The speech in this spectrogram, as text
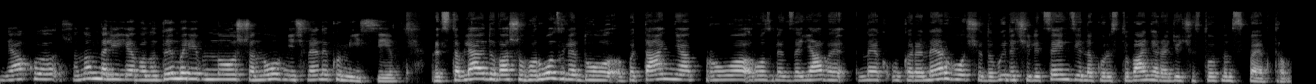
Дякую. Шановна Лілія Володимирівно, шановні члени комісії, представляю до вашого розгляду питання про розгляд заяви НЕК «Укренерго» щодо видачі ліцензії на користування радіочастотним спектром.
